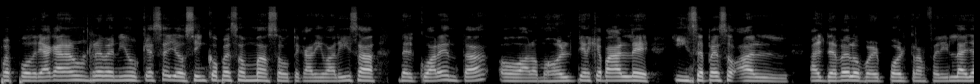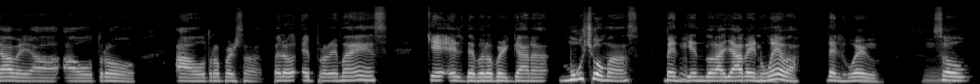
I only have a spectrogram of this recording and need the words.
pues podría ganar un revenue, qué sé yo, 5 pesos más, o te canibaliza del 40, o a lo mejor tienes que pagarle 15 pesos al, al developer por transferir la llave a, a otro a otra persona. Pero el problema es que el developer gana mucho más vendiendo la llave nueva del juego. Mm. So,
